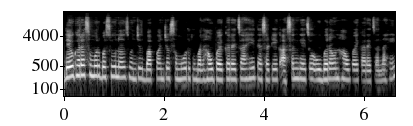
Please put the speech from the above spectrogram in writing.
देवघरासमोर बसूनच म्हणजेच बाप्पांच्या समोर तुम्हाला हा उपाय करायचा आहे. त्यासाठी एक आसन घ्यायचं उभं राहून हा उपाय करायचा नाही.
